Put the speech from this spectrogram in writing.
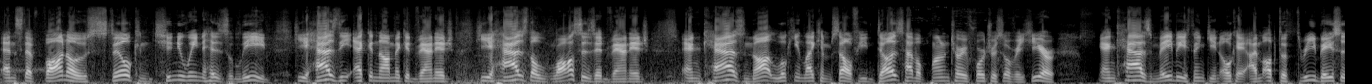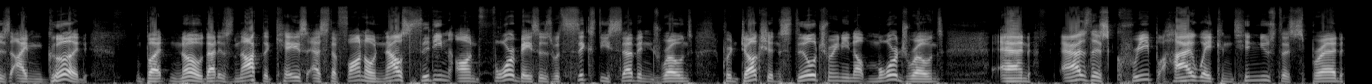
and Stephano still continuing his lead. He has the economic advantage, he has the losses advantage, and Kas not looking like himself. He does have a planetary fortress over here, and Kas may be thinking, okay, I'm up to three bases, I'm good. But no, that is not the case as Stephano now sitting on four bases with 67 drones, production still training up more drones, and as this creep highway continues to spread,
